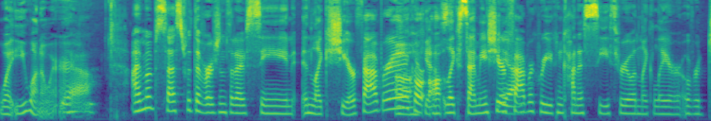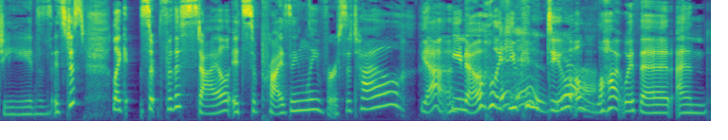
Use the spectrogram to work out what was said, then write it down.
what you want to wear. Yeah. I'm obsessed with the versions that I've seen in like sheer fabric oh, or yes. all, like semi sheer yeah. fabric where you can kind of see through and like layer over jeans. It's just like so for this style, it's surprisingly versatile. Yeah. You know, like it you can do yeah. a lot with it. And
